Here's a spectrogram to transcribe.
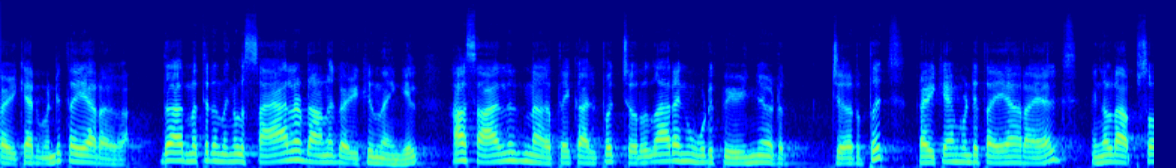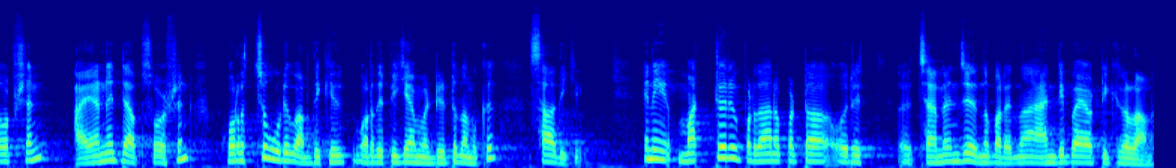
കഴിക്കാൻ വേണ്ടി തയ്യാറാകുക. ഉദാഹരണത്തിന് നിങ്ങൾ സാലഡാണ് കഴിക്കുന്നതെങ്കിൽ ആ സാലഡിനകത്തേക്ക് അല്പം ചെറുനാരങ്ങ കൂടി പിഴിഞ്ഞെടു ചേർത്ത് കഴിക്കാൻ വേണ്ടി തയ്യാറായാൽ നിങ്ങളുടെ അബ്സോർപ്ഷൻ അയണിന്റെ അബ്സോർപ്ഷൻ കുറച്ചുകൂടി വർദ്ധിക്ക വർദ്ധിപ്പിക്കാൻ വേണ്ടിയിട്ട് നമുക്ക് സാധിക്കും. ഇനി മറ്റൊരു പ്രധാനപ്പെട്ട ഒരു ചലഞ്ച് എന്ന് പറയുന്നത് ആന്റിബയോട്ടിക്കുകളാണ്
